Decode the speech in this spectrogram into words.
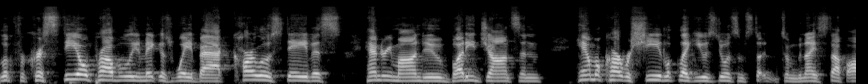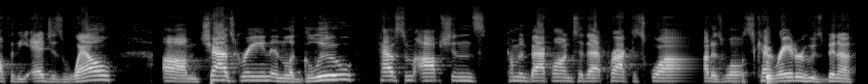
Look for Chris Steele probably to make his way back. Carlos Davis, Henry Mondeaux, Buddy Johnson, Hamilcar Rashed looked like he was doing some st- some nice stuff off of the edge as well. Um, Chaz Green and LeGlue have some options coming back onto that practice squad as well as Kevin Rader, who's been a,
